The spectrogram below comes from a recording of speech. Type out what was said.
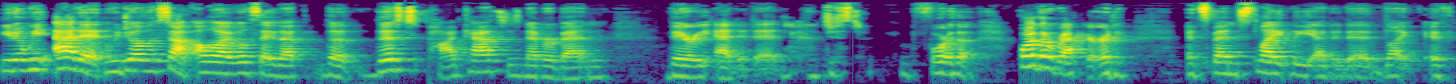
you know, we edit and we do all this stuff. Although I will say that the, this podcast has never been very edited, just for the, for the record. It's been slightly edited, like if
